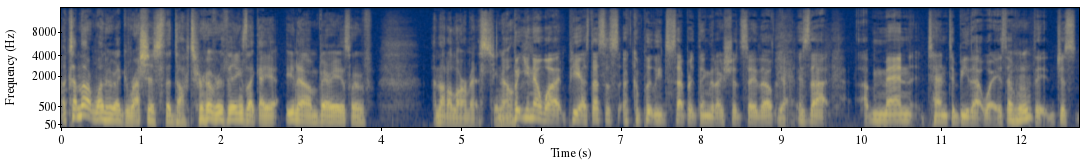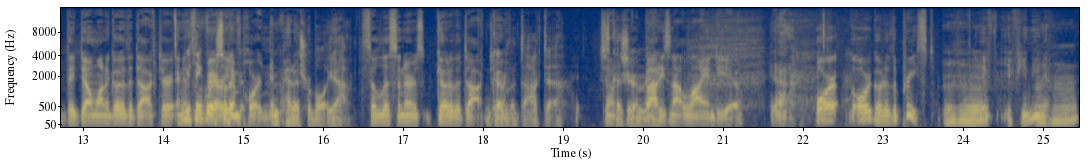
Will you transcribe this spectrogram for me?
because I'm not one who like rushes to the doctor over things. Like I, you know, I'm very sort of, I'm not alarmist, you know. But you know what? P.S. That's a, completely separate thing that I should say though. Yeah. Is that uh, men tend to be that way? Is that they just they don't want to go to the doctor, and Mm-hmm. we it's think very we're sort of important. impenetrable. Yeah, so listeners, go to the doctor. go to the doctor just because your man. body's not lying to you. Yeah. Or or go to the priest Mm-hmm. if if you need it.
